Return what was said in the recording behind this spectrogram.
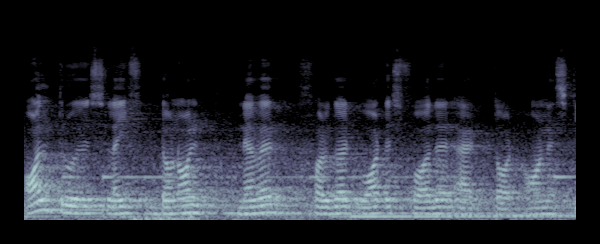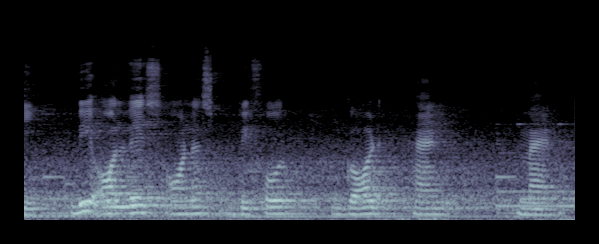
All through his life, Donald never forgot what his father had taught honesty. Be always honest before God and man.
